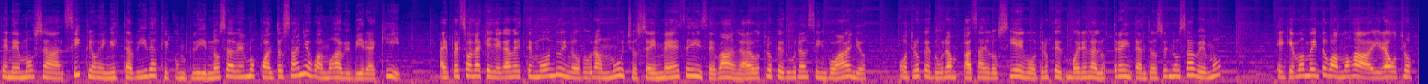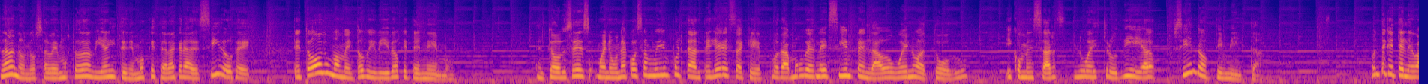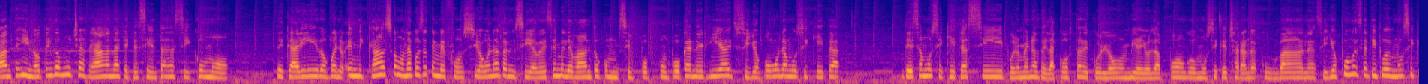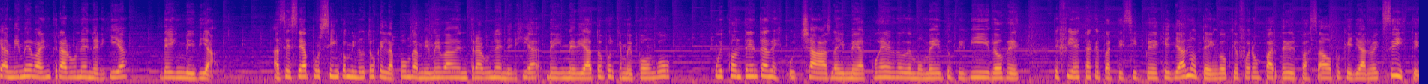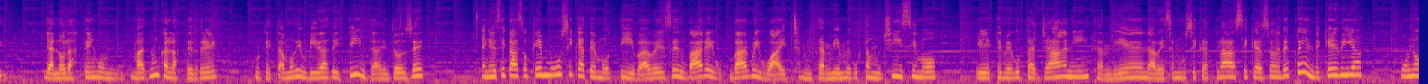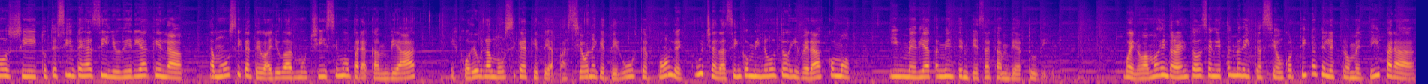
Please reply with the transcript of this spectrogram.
tenemos uh, ciclos en esta vida que cumplir. No sabemos cuántos años vamos a vivir aquí. Hay personas que llegan a este mundo y no duran mucho, seis meses y se van. Hay otros que duran cinco años, otros que duran, pasan los 100, otros que mueren a los 30. Entonces no sabemos en qué momento vamos a ir a otro plano, no sabemos todavía y tenemos que estar agradecidos de, de todos los momentos vividos que tenemos. Entonces, bueno, una cosa muy importante es esa, que podamos verle siempre el lado bueno a todo y comenzar nuestro día siendo optimista. Ponte que te levantes y no tengas muchas ganas, que te sientas así como decaído. Bueno, en mi caso, una cosa que me funciona, pero si a veces me levanto con, con poca energía, si yo pongo una musiquita, de esa musiquita así, por lo menos de la costa de Colombia, yo la pongo, música de charanga cubana, si yo pongo ese tipo de música, a mí me va a entrar una energía de inmediato. Así sea por cinco minutos que la ponga, a mí me va a entrar una energía de inmediato porque me pongo muy contenta de escucharla y me acuerdo de momentos vividos, de, de fiestas que participé, que ya no tengo, que fueron parte del pasado porque ya no existen. Ya no las tengo, más nunca las tendré porque estamos en vidas distintas. Entonces, en ese caso, ¿qué música te motiva? A veces Barry, Barry White también me gusta muchísimo. Este, me gusta Johnny también, a veces música clásica, eso depende. ¿Qué día uno, si tú te sientes así, yo diría que la, la música te va a ayudar muchísimo para cambiar. Escoge una música que te apasione, que te guste, ponle, escúchala cinco minutos y verás cómo inmediatamente empieza a cambiar tu día. Bueno, vamos a entrar entonces en esta meditación cortita que les prometí para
